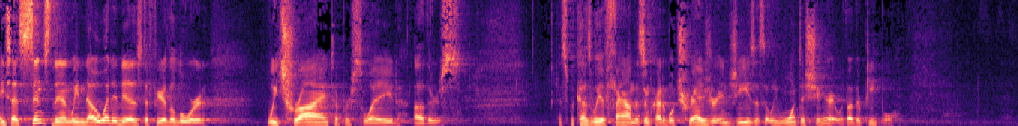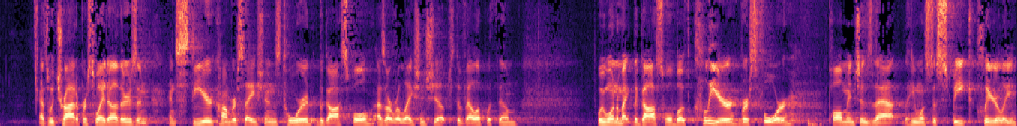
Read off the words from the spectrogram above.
He says, Since then we know what it is to fear the Lord, we try to persuade others. It's because we have found this incredible treasure in Jesus that we want to share it with other people. As we try to persuade others and, and steer conversations toward the gospel as our relationships develop with them, we want to make the gospel both clear, verse 4. Paul mentions that, he wants to speak clearly.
